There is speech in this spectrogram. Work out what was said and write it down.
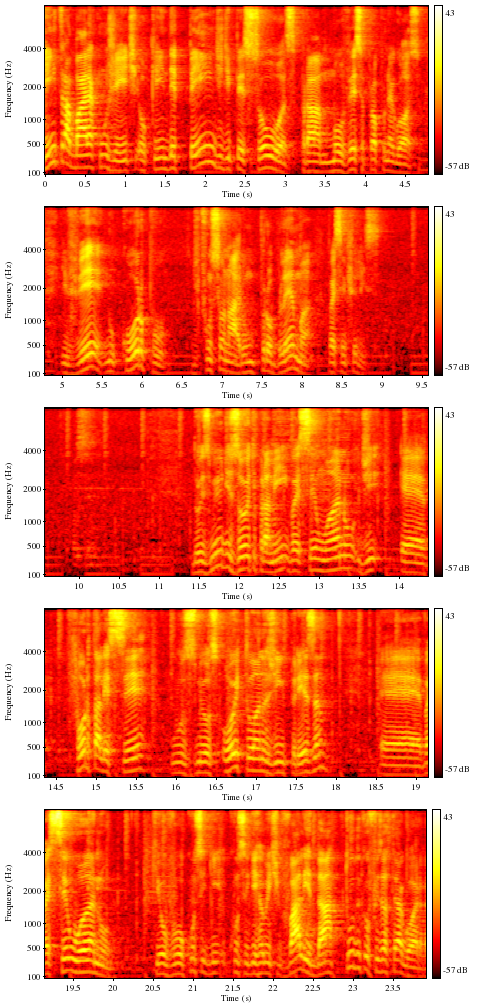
Quem trabalha com gente ou quem depende de pessoas para mover seu próprio negócio e vê no corpo de funcionário um problema, vai ser infeliz. 2018 para mim vai ser um ano de é, fortalecer os meus oito anos de empresa. É, vai ser o ano que eu vou conseguir, conseguir realmente validar tudo que eu fiz até agora.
